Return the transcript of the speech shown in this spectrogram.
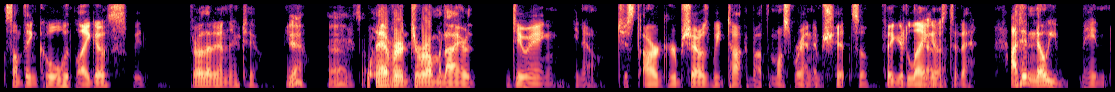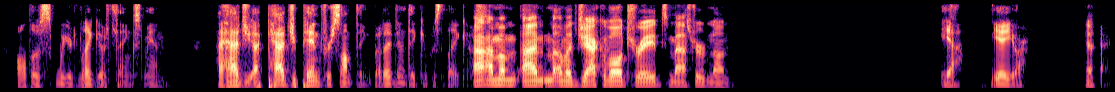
something cool with Legos, we'd throw that in there too. Yeah. Uh, Whenever Jerome and I are doing, you know, just our group shows, we talk about the most random shit. So figured Legos today. I didn't know you made all those weird Lego things, man. I had you, I had you pinned for something, but I didn't think it was Legos. I- I'm a, I'm I'm a jack of all trades, master of none. yeah, yeah, you are. Yeah. Right.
